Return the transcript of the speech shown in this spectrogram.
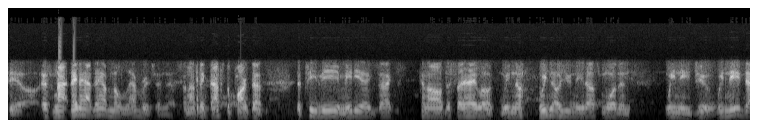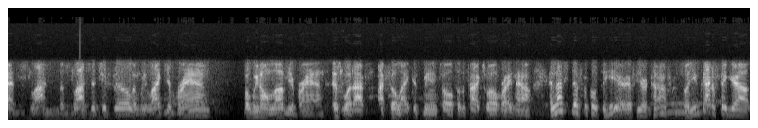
deal. It's not they have they have no leverage in this, and I think that's the part that the TV and media execs can all just say, hey, look, we know we know you need us more than we need you. We need that slot, the slots that you fill, and we like your brand, but we don't love your brand. Is what I I feel like is being told to the Pac-12 right now, and that's difficult to hear if you're a conference. So you've got to figure out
